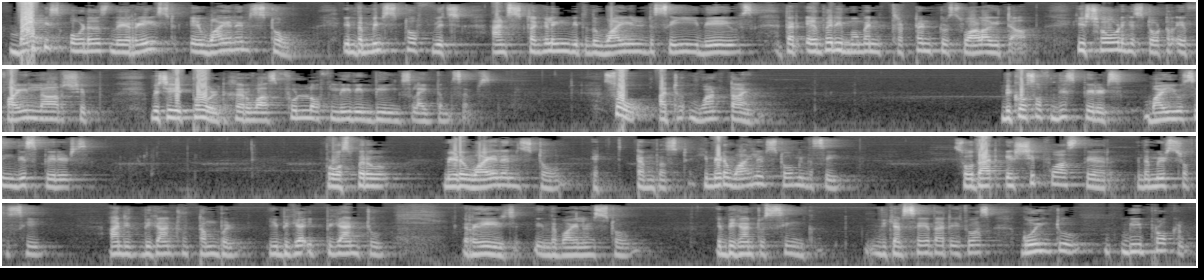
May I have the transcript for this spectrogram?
By his orders, they raised a violent storm, in the midst of which, and struggling with the wild sea waves that every moment threatened to swallow it up, he showed his daughter a fine large ship, which he told her was full of living beings like themselves. So, at one time, because of these spirits, by using these spirits, Prospero made a violent storm, a tempest. He made a violent storm in the sea, so that a ship was there in the midst of the sea, and it began to tumble. It began, it began to rage in the violent storm. It began to sink. We can say that it was going to be broken.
